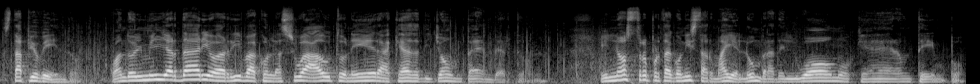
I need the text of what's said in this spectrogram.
Sta piovendo, quando il miliardario arriva con la sua auto nera a casa di John Pemberton. Il nostro protagonista ormai è l'ombra dell'uomo che era un tempo.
